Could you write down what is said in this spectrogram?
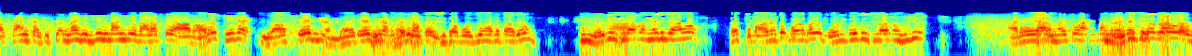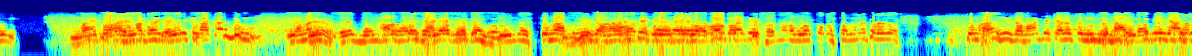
आसान कर सकता मैं हिब्दुल ईमान की इबारत पे आ रहा हूँ। ठीक है? यार एक मिनट मैं एक मिनट मैं मेरी बात सीधा बोल रहा हूँ। तुम मेरी हाँ। इसलाह करने के लिए आओ तुम्हारे तो बड़े बड़े बोल को इसलाह न हुई अरे यार मैं तो अहमद मैं तो कर दूँ। हो? एक बोल और तुम? हो? अपनी जबान से कह रहे हो तो कुछ करना पड़ेगा। तुम अपनी जबान से कह रहे हो तुम जानते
